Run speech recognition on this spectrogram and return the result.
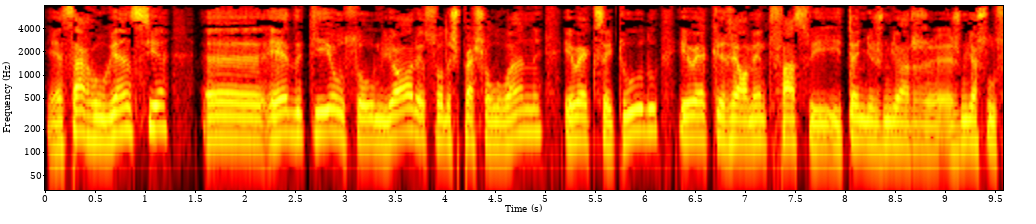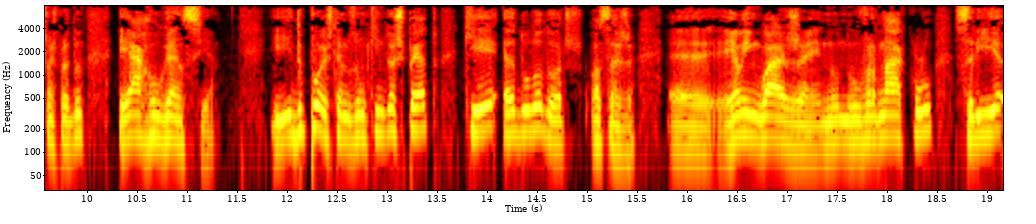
Essa arrogância é de que eu sou o melhor, eu sou da Special One, eu é que sei tudo, eu é que realmente faço e, e tenho as melhores, as melhores soluções para tudo. É a arrogância. E depois temos um quinto aspecto que é aduladores. Ou seja, eh, em linguagem, no, vernáculo, seria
